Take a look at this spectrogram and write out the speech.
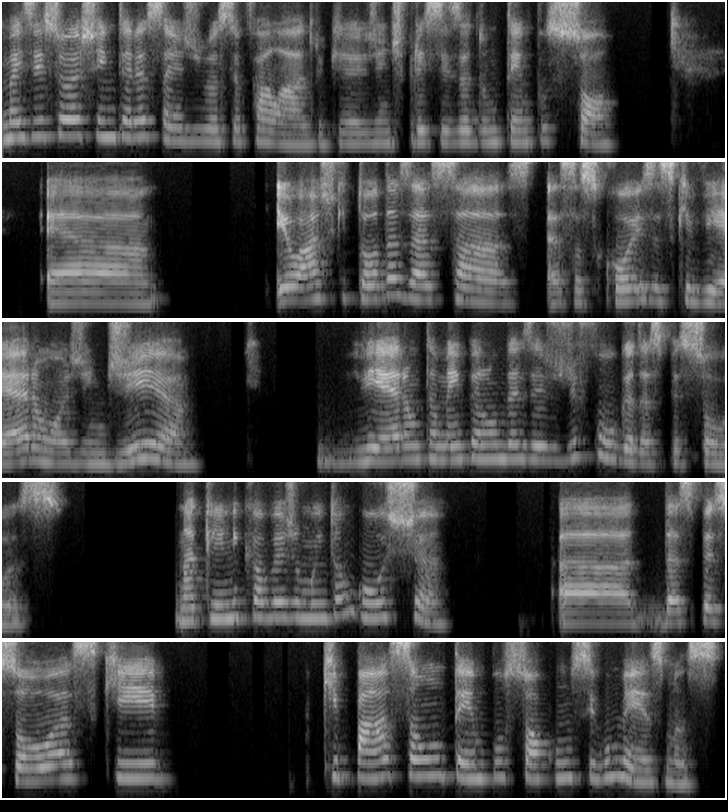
Mas isso eu achei interessante de você falar, que a gente precisa de um tempo só. É, eu acho que todas essas, essas coisas que vieram hoje em dia vieram também pelo um desejo de fuga das pessoas. Na clínica eu vejo muita angústia uh, das pessoas que, que passam um tempo só consigo mesmas.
